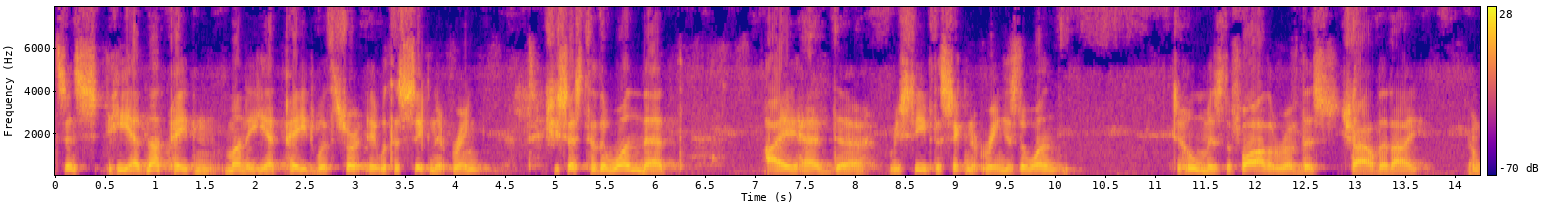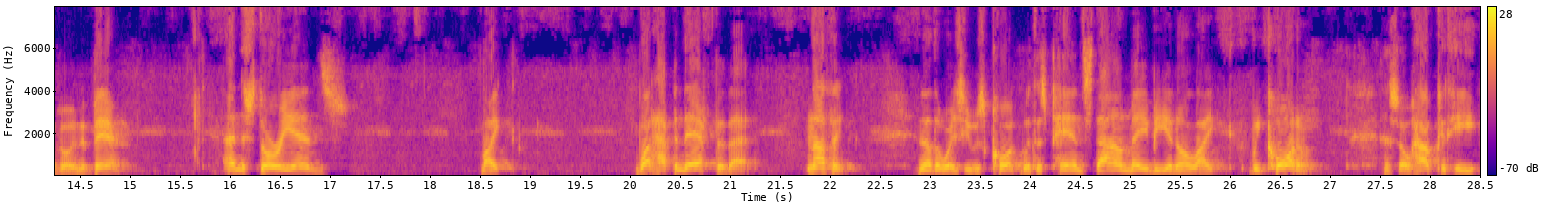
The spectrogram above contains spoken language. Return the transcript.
since he had not paid in money, he had paid with with a signet ring." She says to the one that I had uh, received the signet ring is the one to whom is the father of this child that I am going to bear. And the story ends. Like, what happened after that? Nothing. In other words, he was caught with his pants down, maybe, you know, like, we caught him. And so, how could he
